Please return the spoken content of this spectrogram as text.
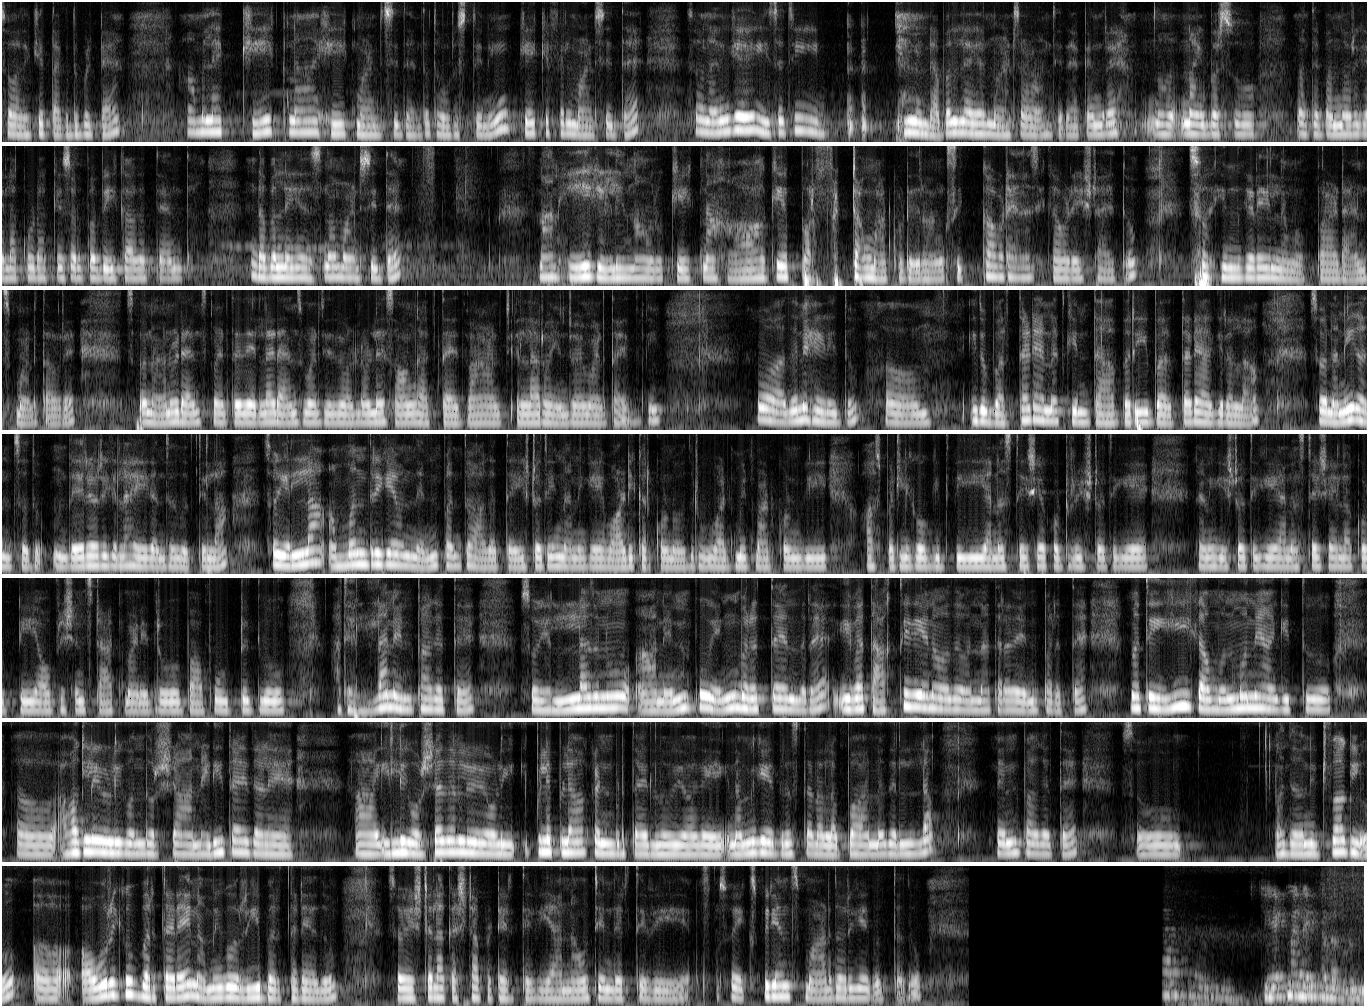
ಸೊ ಅದಕ್ಕೆ ತೆಗೆದುಬಿಟ್ಟೆ ಆಮೇಲೆ ಕೇಕ್ನ ಹೇಗೆ ಮಾಡಿಸಿದ್ದೆ ಅಂತ ತೋರಿಸ್ತೀನಿ. ಕೇಕೆ ಫಿಲ್ ಮಾಡಿಸಿದ್ದೆ. ಸೊ ನನಗೆ ಈ ಸತಿ ಡಬಲ್ ಲೇಯರ್ ಮಾಡಿಸೋಣ ಅಂತಿದೆ. ಯಾಕಂದರೆ ನೈಬರ್ಸು ಮತ್ತು ಬಂದವರಿಗೆಲ್ಲ ಕೊಡೋಕ್ಕೆ ಸ್ವಲ್ಪ ಬೇಕಾಗುತ್ತೆ ಅಂತ ಡಬಲ್ ಲೇಯರ್ಸ್ನ ಮಾಡಿಸಿದ್ದೆ. ನಾನು ಹೇಗೆ ಹೇಳಿದ್ನೋ ಅವರು ಕೇಕ್ನ ಹಾಗೆ ಪರ್ಫೆಕ್ಟಾಗಿ ಮಾಡಿಕೊಟ್ಟಿದ್ರು. ನಂಗೆ ಸಿಕ್ಕಾಪಟ್ಟೆ ಅಂದರೆ ಸಿಕ್ಕಾಪಟ್ಟೆ ಇಷ್ಟ ಆಯಿತು. ಸೊ ಹಿಂದ್ಗಡೆ ಇಲ್ಲಿ ನಮ್ಮಪ್ಪ ಡ್ಯಾನ್ಸ್ ಮಾಡ್ತಾವ್ರೆ. ಸೊ ನಾನು ಡ್ಯಾನ್ಸ್ ಮಾಡ್ತಾಯಿದ್ದೆ ಎಲ್ಲ ಡ್ಯಾನ್ಸ್ ಮಾಡ್ತಿದ್ವಿ, ಒಳ್ಳೊಳ್ಳೆ ಸಾಂಗ್ ಆಗ್ತಾಯಿದ್ವಾ ಎಲ್ಲರೂ ಎಂಜಾಯ್ ಮಾಡ್ತಾಯಿದ್ವಿ ಸೊ ಅದನ್ನೇ ಹೇಳಿದ್ದು. ಇದು ಬರ್ತಡೇ ಅನ್ನೋದಕ್ಕಿಂತ ಬರೀ ಬರ್ತಡೇ ಆಗಿರಲ್ಲ, ಸೊ ನನಗೆ ಅನ್ಸೋದು, ಬೇರೆಯವರಿಗೆಲ್ಲ ಹೇಗೆ ಅನ್ಸೋದು ಗೊತ್ತಿಲ್ಲ. ಸೊ ಎಲ್ಲ ಅಮ್ಮಂದ್ರಿಗೆ ಒಂದು ನೆನಪಂತೂ ಆಗುತ್ತೆ, ಇಷ್ಟೊತ್ತಿಗೆ ನನಗೆ ವಾಡಿ ಕರ್ಕೊಂಡು ಹೋದ್ರು, ಅಡ್ಮಿಟ್ ಮಾಡ್ಕೊಂಡ್ವಿ, ಹಾಸ್ಪಿಟ್ಲಿಗೆ ಹೋಗಿದ್ವಿ, ಅನಸ್ತೇಷ್ಯ ಕೊಟ್ಟರು ಇಷ್ಟೊತ್ತಿಗೆ. ನನಗೆ ಇಷ್ಟೊತ್ತಿಗೆ ಅನಸ್ತೇಶ ಎಲ್ಲ ಕೊಟ್ಟು ಆಪ್ರೇಷನ್ ಸ್ಟಾರ್ಟ್ ಮಾಡಿದರು, ಪಾಪು ಹುಟ್ಟಿದ್ಲು, ಅದೆಲ್ಲ ನೆನಪಾಗತ್ತೆ. ಸೊ ಎಲ್ಲದೂ ಆ ನೆನಪು ಹೆಂಗೆ ಬರುತ್ತೆ ಅಂದರೆ ಇವತ್ತು ಆಗ್ತಿದೆಯೇನೋ ಅದು ಅನ್ನೋ ಥರ ನೆನಪು ಬರುತ್ತೆ. ಮತ್ತು ಈಗ ಮೊನ್ನೆ ಮೊನ್ನೆ ಆಗಿತ್ತು ಆವಾಗಲೇ ಇವಳಿಗೆ ಒಂದು ವರ್ಷ ನಡೀತಾ ಇದ್ದಾಳೆ. ಇಲ್ಲಿ ವರ್ಷದಲ್ಲಿ ಅವಳು ಪಿಳೆ ಪಿಳ ಕಂಡುಬಿಡ್ತಾ ಇದ್ಲು, ಇವಾಗ ನಮಗೆ ಎದುರಿಸ್ತಾಳಲ್ಲಪ್ಪ ಅನ್ನೋದೆಲ್ಲ ನೆನಪಾಗತ್ತೆ. ಸೊ ಅದು ನಿಜವಾಗ್ಲೂ ಅವರಿಗೂ ಬರ್ತಡೆ ನಮಗೂ ರೀ ಬರ್ತಡೆ ಅದು. ಸೊ ಎಷ್ಟೆಲ್ಲ ಕಷ್ಟಪಟ್ಟಿರ್ತೀವಿ ಆ ನೋವು ತಿಂದಿರ್ತೀವಿ ಸೊ ಎಕ್ಸ್ಪೀರಿಯನ್ಸ್ ಮಾಡಿದವ್ರಿಗೆ ಗೊತ್ತದು. ಕೇಕ್ ಮೇಲೆ ಇತ್ತಲ್ಲ ಬಿಡು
